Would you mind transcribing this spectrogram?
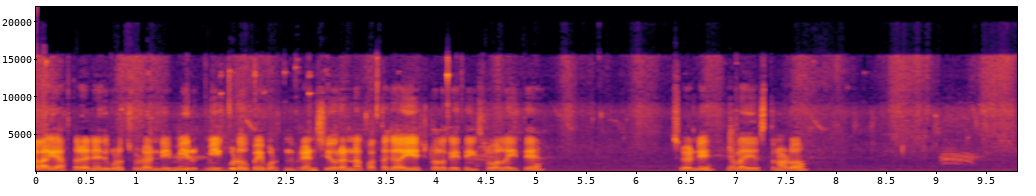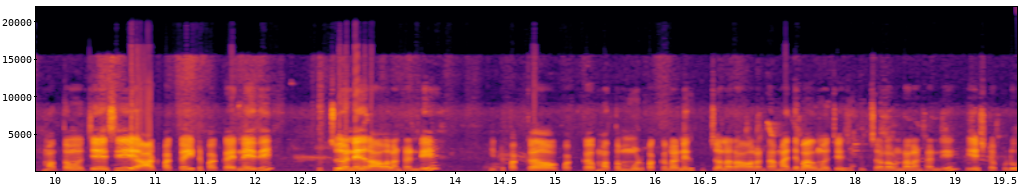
ఎలా వేస్తాడు అనేది కూడా చూడండి. మీరు మీకు కూడా ఉపయోగపడుతుంది ఫ్రెండ్స్ ఎవరన్నా కొత్తగా వేసేటోళ్ళకి అయితే ఇసురు వల్ల అయితే. చూడండి ఎలా వేస్తున్నాడో. మొత్తం వచ్చేసి అటు పక్క ఇటు పక్క అనేది కుచ్చు అనేది రావాలంటండి. ఇటు పక్క ఒక పక్క మొత్తం మూడు పక్కలు అనేది కుచ్చు రావాలంట. మధ్య భాగం వచ్చేసి కుచ్చు ఉండాలంట అండి వేసేటప్పుడు.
